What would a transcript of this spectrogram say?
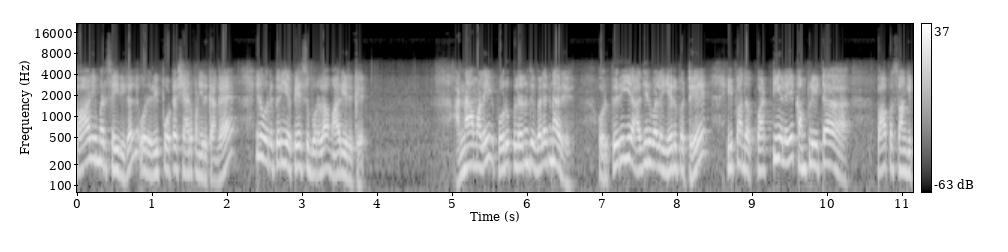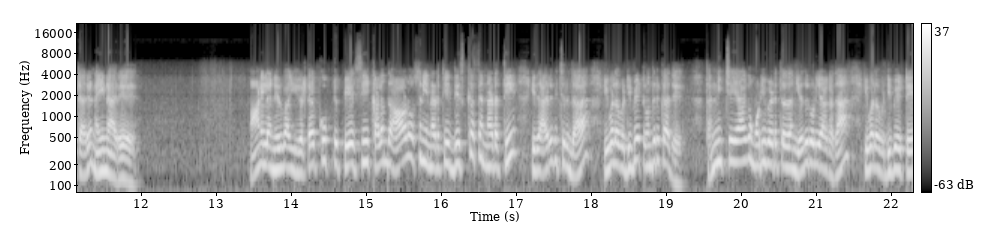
பாலிமர் செய்திகள் ஒரு ரிப்போர்ட்டை ஷேர் பண்ணியிருக்காங்க. இது ஒரு பெரிய பேசுபொருளாக மாறி இருக்கு அண்ணாமலை பொறுப்பிலிருந்து விலகினாரு. ஒரு பெரிய அதிர்வலை ஏற்பட்டு இப்போ அந்த பட்டியலையே கம்ப்ளீட்டாக வாபஸ் வாங்கிட்டாரு நயினாரு. மாநில நிர்வாகிகள்கிட்ட கூப்பிட்டு பேசி கலந்து ஆலோசனை நடத்தி டிஸ்கஷன் நடத்தி இதை அறிவிச்சிருந்தா இவ்வளவு டிபேட் வந்திருக்காது. தன்னிச்சையாக முடிவெடுத்ததன் எதிரொலியாக தான் இவ்வளவு டிபேட்டு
